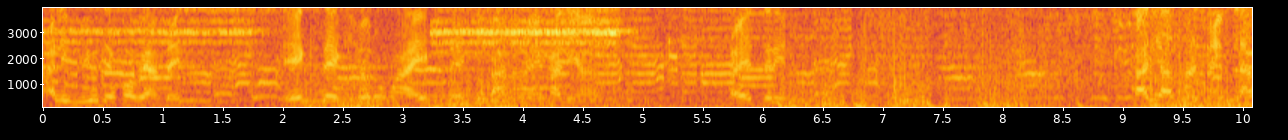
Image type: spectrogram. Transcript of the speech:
खाली व्यू देखो यहाँ से। एक से एक शोरूम है, एक से एक दुकान है खाली यहाँ। बेहतरीन। खाली अपना टाइम वहाँ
